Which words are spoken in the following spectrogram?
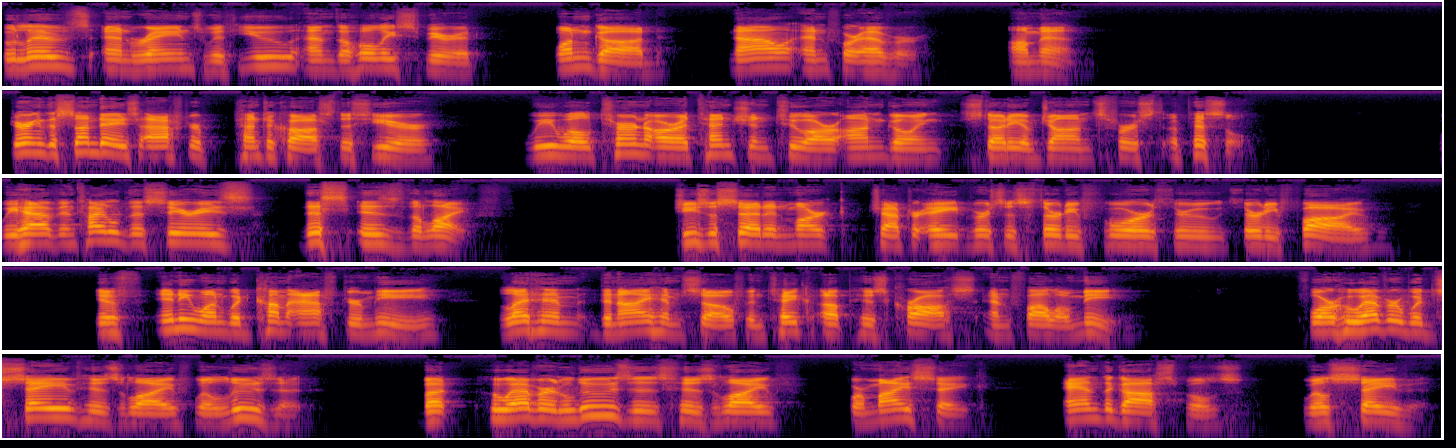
who lives and reigns with you and the Holy Spirit, one God, now and forever. Amen. During the Sundays after Pentecost this year, we will turn our attention to our ongoing study of John's first epistle. We have entitled this series, This is the Life. Jesus said in Mark chapter 8, verses 34 through 35, If anyone would come after me, let him deny himself and take up his cross and follow me. For whoever would save his life will lose it, but whoever loses his life for my sake and the gospel's will save it.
